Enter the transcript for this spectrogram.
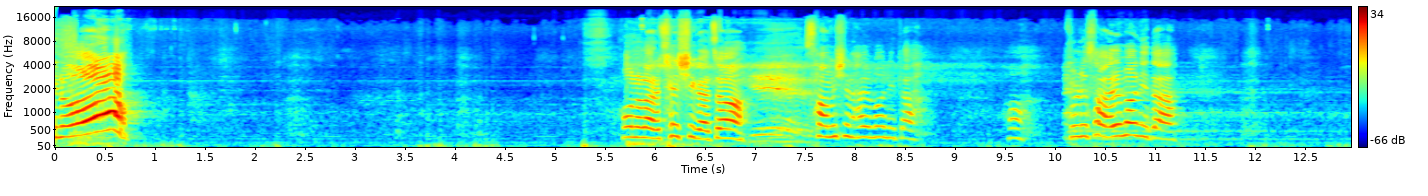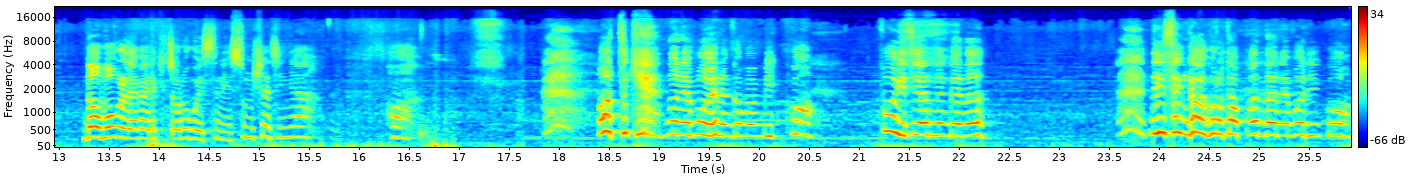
내 이놈! 오늘날 채씨가 저 삼신 할머니다. 어, 불리사 할머니다. 너 목을 내가 이렇게 조르고 있으니 숨 쉬어지냐? 어. 어떻게 눈에 보이는 것만 믿고 보이지 않는 거는 네 생각으로 다 판단해 버리고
